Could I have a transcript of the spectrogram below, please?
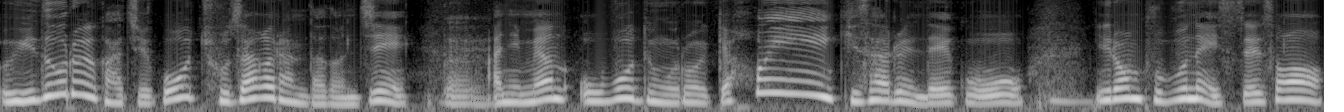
의도를 가지고 조작을 한다든지 네. 아니면 오보 등으로 이렇게 허위 기사를 내고 음. 이런 부분에 있어서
